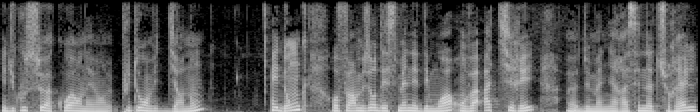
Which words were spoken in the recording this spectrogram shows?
et du coup ce à quoi on avait plutôt envie de dire non. Et donc, au fur et à mesure des semaines et des mois, on va attirer euh, de manière assez naturelle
